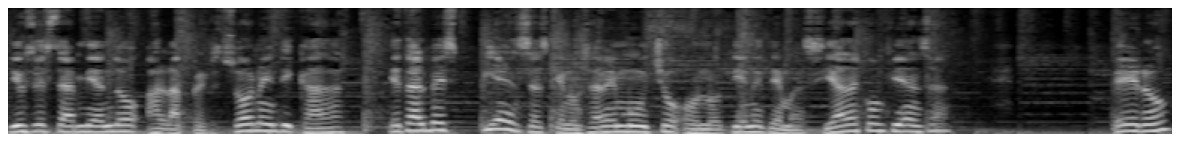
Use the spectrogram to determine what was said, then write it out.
Dios está enviando a la persona indicada que tal vez piensas que no sabe mucho o no tiene demasiada confianza, pero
